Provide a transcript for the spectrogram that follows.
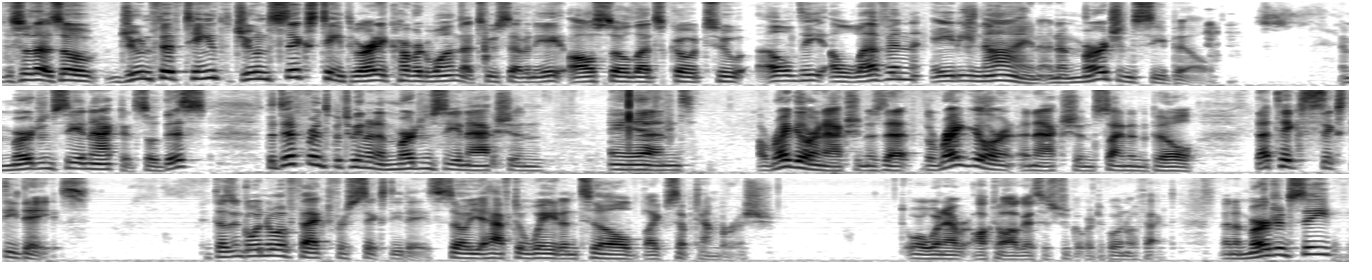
the so that so June fifteenth, June sixteenth, we already covered one that two seventy eight. Also, let's go to LD eleven eighty nine, an emergency bill, emergency enacted. So this the difference between an emergency inaction and a regular inaction is that the regular inaction signed into bill that takes sixty days. It doesn't go into effect for sixty days, so you have to wait until like Septemberish or whenever October August is to go, to go into effect. An emergency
